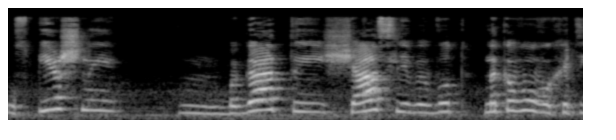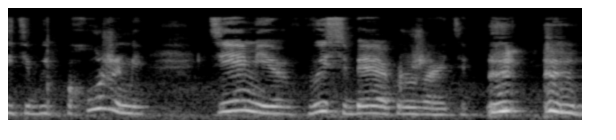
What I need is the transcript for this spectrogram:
успешны, богатые, счастливы. Вот на кого вы хотите быть похожими, теми вы себя и окружаете.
